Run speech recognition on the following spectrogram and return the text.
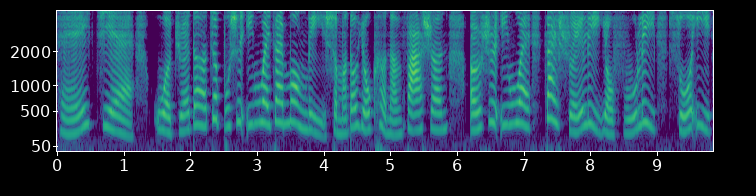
嘿，姐，我觉得这不是因为在梦里什么都有可能发生，而是因为在水里有浮力，所以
